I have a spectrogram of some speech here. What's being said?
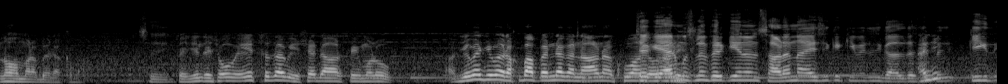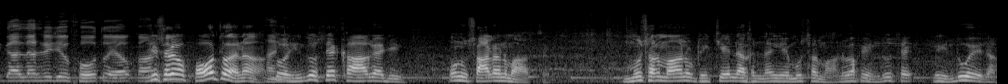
ਨੌ ਮਰਬੇ ਰਕਬਾ ਸਹੀ ਤੇ ਜਿੰਦੇ ਚ ਉਹ ਇਸ ਦਾ ਵੀ ਹਿੱਸੇਦਾਰ ਸੀ ਮੁੜੋ ਜਿਵੇਂ ਜਿਵੇਂ ਰਕਬਾ ਪੈਂਦਾ ਗਾ ਨਾਲ ਨਾਲ ਖੂਹਾਂ ਤੇ ਦੇ ਗੈਰ ਦੀ- ਮੁਸਲਿਮ ਫਿਰ ਕੀ ਇਹਨਾਂ ਨੂੰ ਸਾੜਨ ਆਏ ਸੀ ਕਿ ਕਿਵੇਂ ਤੁਸੀਂ ਗੱਲ ਦੱਸ ਰਹੇ? ਕੀ ਗੱਲ ਦੱਸ ਰਹੇ ਜੋ ਫੌਤ ਹੋਇਆ ਉਹ ਕਾਂ ਜਿਸ ਵੇਲੇ ਉਹ ਫੌਤ ਹੋਇਆ ਨਾ। ਤਾਂ ਹਿੰਦੂ ਸਿੱਖ ਆ ਗਿਆ ਜੀ ਉਹਨੂੰ ਸਾੜਨ ਵਾਸਤੇ। ਮੁਸਲਮਾਨ ਉਠੀਚੇ ਨਾ ਕਿ ਨਹੀਂ ਇਹ ਮੁਸਲਮਾਨ ਵਾ ਕਿ ਹਿੰਦੂ ਸੇ ਵੀ ਹਿੰਦੂ ਹੈ ਨਾ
